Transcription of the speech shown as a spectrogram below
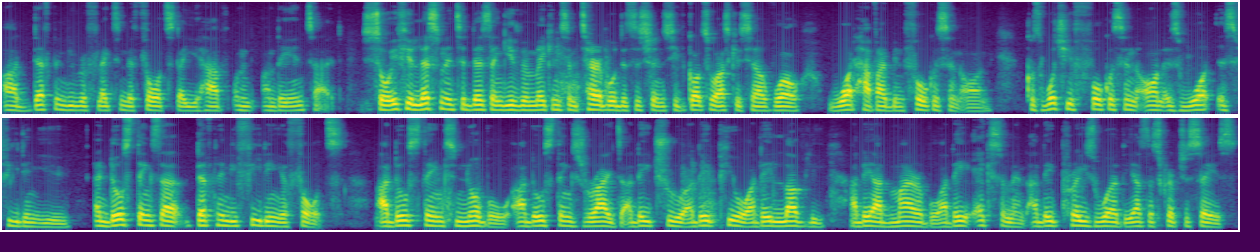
are definitely reflecting the thoughts that you have on, on the inside. So if you're listening to this and you've been making some terrible decisions, you've got to ask yourself, well, what have I been focusing on? Because what you're focusing on is what is feeding you and those things are definitely feeding your thoughts. Are those things noble? Are those things right? Are they true? Are they pure? Are they lovely? Are they admirable? Are they excellent? Are they praiseworthy, as the scripture says?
